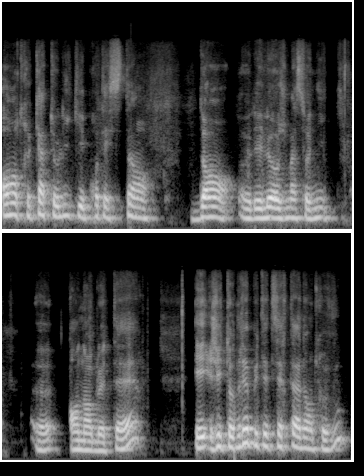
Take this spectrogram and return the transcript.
entre catholiques et protestants dans euh, les loges maçonniques euh, en Angleterre. Et j'étonnerais peut-être certains d'entre vous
